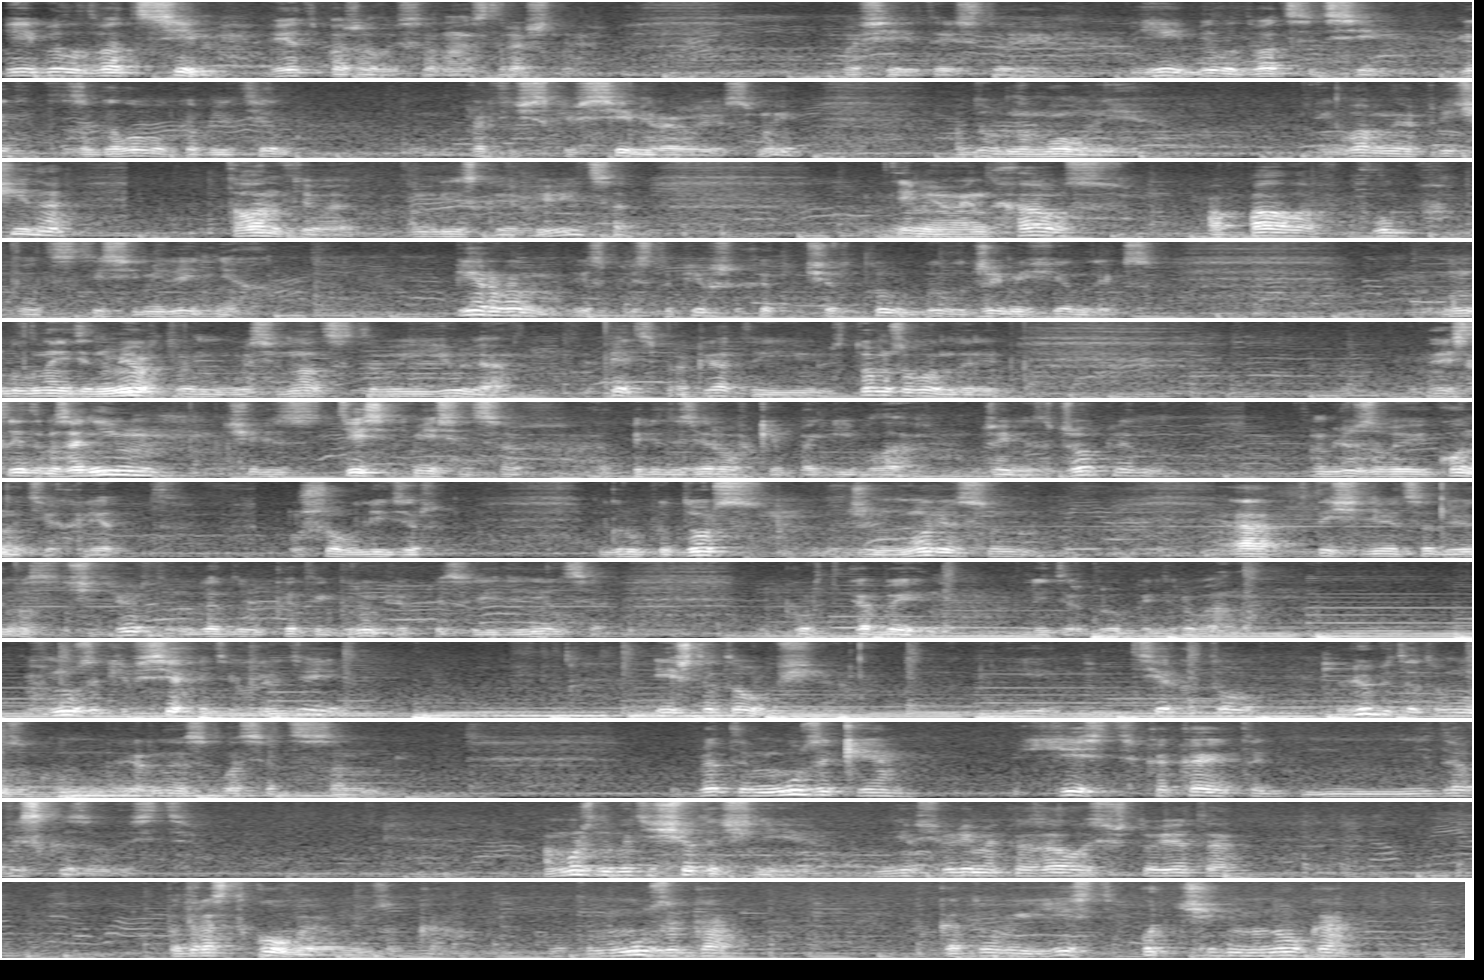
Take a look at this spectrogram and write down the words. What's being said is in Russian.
Ей было 27, и это, пожалуй, самое страшное во всей этой истории. Ей было 27. Этот заголовок облетел практически все мировые СМИ, подобно молнии. И главная причина – талантливая английская певица Эми Уайнхаус попала в клуб 27-летних. Первым из приступивших эту черту был Джимми Хендрикс. Он был найден мертвым 18 июля, опять проклятый июль, в том же Лондоне. И следом за ним, через 10 месяцев от передозировки погибла Дженнис Джоплин, блюзовая икона тех лет, ушел лидер группы Дорс Джим Моррисон, а в 1994 году к этой группе присоединился Курт Кобейн, лидер группы Нирвана. В музыке всех этих людей есть что-то общее. И те, кто любит эту музыку, наверное, согласятся со мной. В этой музыке есть какая-то недовысказанность. А можно быть еще точнее. Мне все время казалось, что это подростковая музыка. Это музыка, в которой есть очень много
